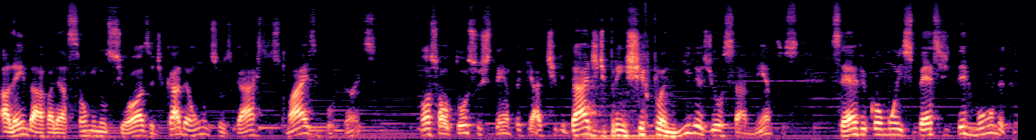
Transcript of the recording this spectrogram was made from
Além da avaliação minuciosa de cada um de seus gastos mais importantes, nosso autor sustenta que a atividade de preencher planilhas de orçamentos serve como uma espécie de termômetro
